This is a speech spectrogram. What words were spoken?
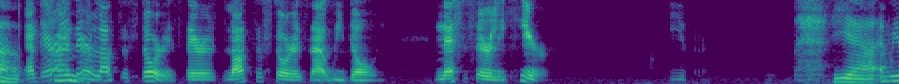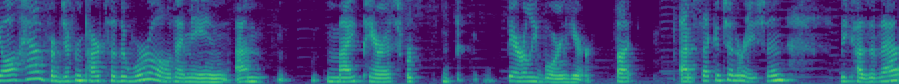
Uh, and there are, there are lots of stories. There are lots of stories that we don't necessarily hear either. Yeah, and we all have from different parts of the world. I mean, I'm my parents were barely born here, but I'm second generation because of that.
